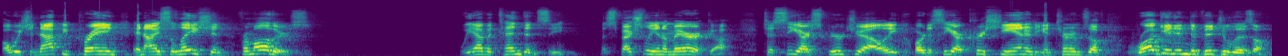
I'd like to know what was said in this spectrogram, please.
or we should not be praying in isolation from others. We have a tendency, especially in America, to see our spirituality or to see our Christianity in terms of rugged individualism.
